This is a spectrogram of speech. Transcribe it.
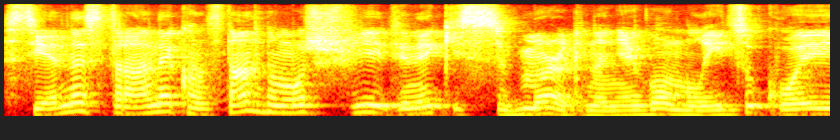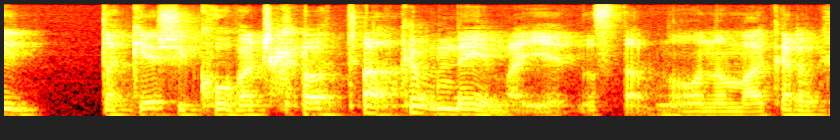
s jedne strane konstantno možeš vidjeti neki smrk na njegovom licu koji Takeshi Kovač kao takav nema jednostavno, ono, makar,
